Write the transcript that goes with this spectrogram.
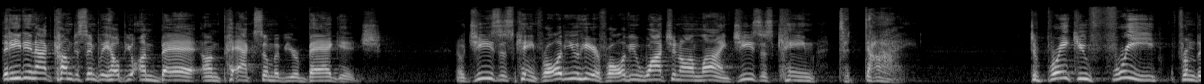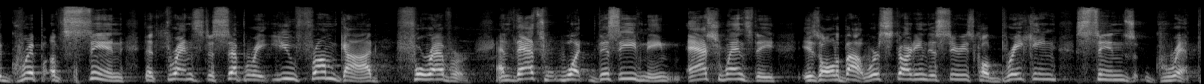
that he did not come to simply help you unba- unpack some of your baggage no, Jesus came, for all of you here, for all of you watching online, Jesus came to die. To break you free from the grip of sin that threatens to separate you from God forever. And that's what this evening, Ash Wednesday, is all about. We're starting this series called Breaking Sin's Grip.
